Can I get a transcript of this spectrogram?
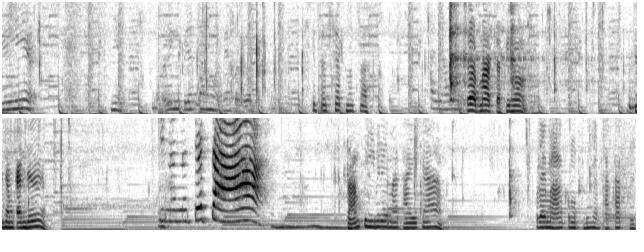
นี่นี่เอ้ยมีเปี๊ยกตั้งหน่อยแม่ก่อนเร็วกินแต่แซ่บนะจ๊ะแซ่บมากจ้ะพี่น้อง กินทำกันเด้อกินอันนั้นจ้าจ้าสามปีไม่ได้มาไทยจ้าไม่ได้มาเขามากินอย่างคักๆเลย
